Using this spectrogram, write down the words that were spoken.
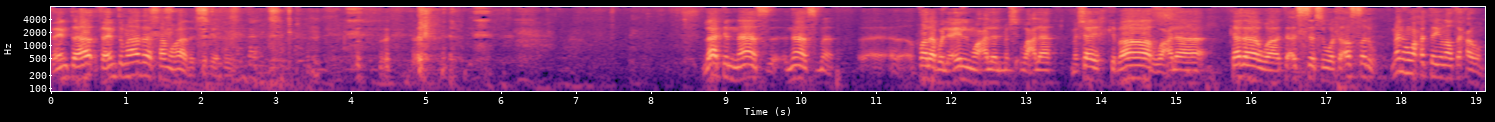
فهمت فهمتم هذا افهموا هذا الشيخ يقول. لكن ناس ناس طلبوا العلم وعلى المش وعلى مشايخ كبار وعلى كذا وتأسسوا وتأصلوا. من هو حتى يناطحهم؟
